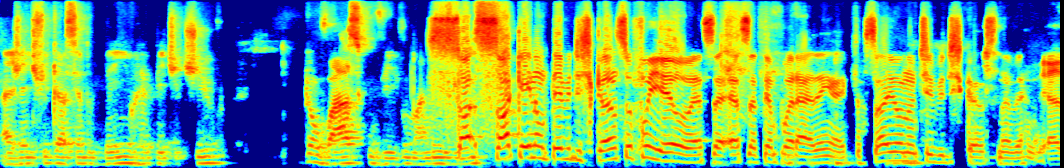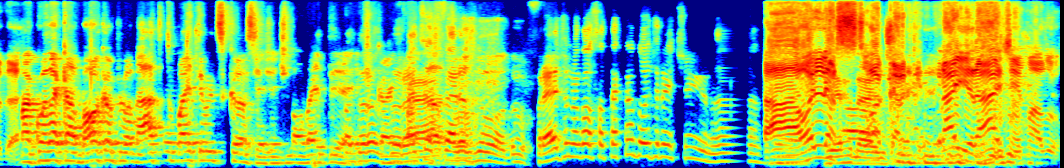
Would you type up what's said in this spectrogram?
a gente fica sendo bem repetitivo porque o Vasco vive uma só, só quem não teve descanso fui eu essa, essa temporada, hein, Hector? Só eu não tive descanso, na verdade. verdade. Mas quando acabar o campeonato, tu vai ter o um descanso e a gente não vai ter. Durante, durante as férias do, do Fred, o negócio até andou direitinho, né? Ah, olha verdade. só, cara, que trairagem, maluco.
